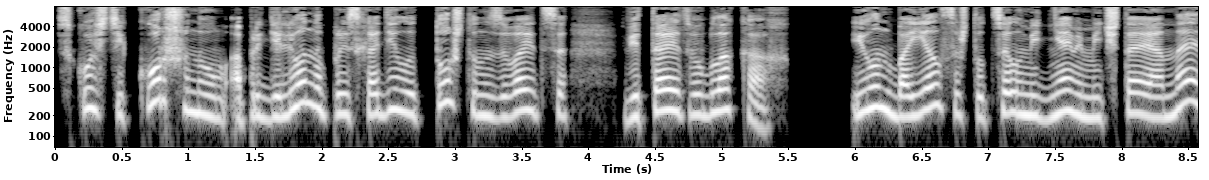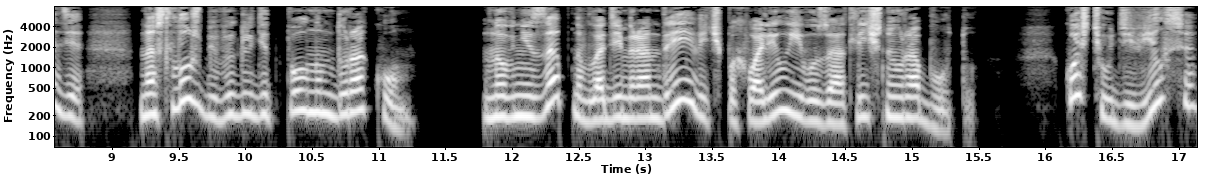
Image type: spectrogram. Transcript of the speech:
С Костей Коршуновым определенно происходило то, что называется «витает в облаках», и он боялся, что целыми днями, мечтая о Наде, на службе выглядит полным дураком. Но внезапно Владимир Андреевич похвалил его за отличную работу. Костя удивился,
